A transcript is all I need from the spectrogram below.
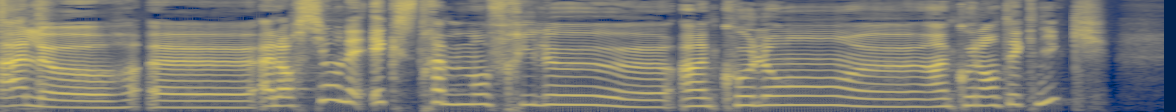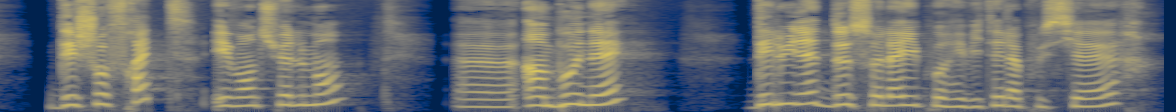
Alors, euh, alors si on est extrêmement frileux, euh, un collant, euh, un collant technique, des chaufferettes éventuellement, euh, un bonnet, des lunettes de soleil pour éviter la poussière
